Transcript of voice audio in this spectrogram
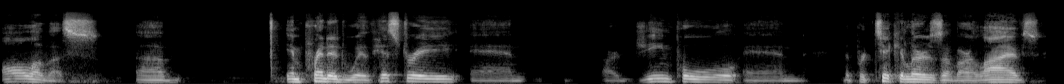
all of us uh, imprinted with history and our gene pool and the particulars of our lives,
